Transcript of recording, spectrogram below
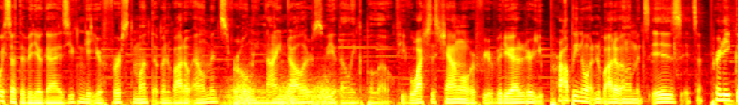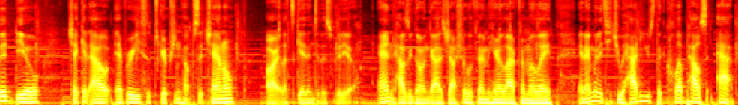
we start the video guys, you can get your first month of Envato Elements for only $9 via the link below. If you've watched this channel or if you're a video editor, you probably know what Envato Elements is. It's a pretty good deal. Check it out. Every subscription helps the channel. All right, let's get into this video. And how's it going guys? Joshua Olufemi here live from LA and I'm going to teach you how to use the Clubhouse app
